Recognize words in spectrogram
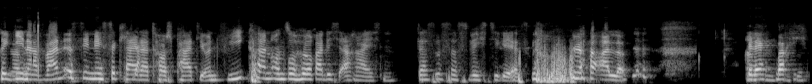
Regina, gerade. wann ist die nächste Kleidertauschparty und wie können unsere Hörer dich erreichen? Das ist das Wichtige jetzt für alle. Vielleicht mache ich,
